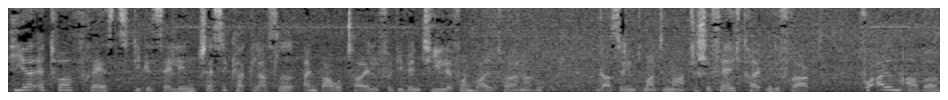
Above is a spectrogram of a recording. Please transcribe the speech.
Hier etwa fräst die Gesellin Jessica Glassel ein Bauteil für die Ventile von Waldhörnern. Da sind mathematische Fähigkeiten gefragt, vor allem aber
